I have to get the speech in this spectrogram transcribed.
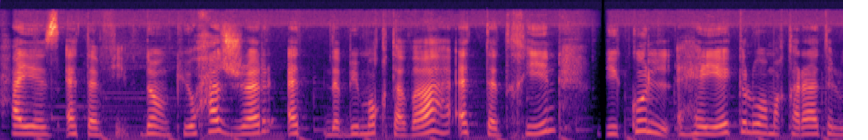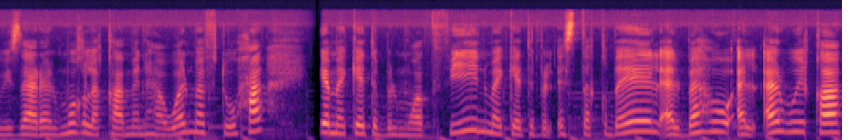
حيز التنفيذ. donc يحجر بمقتضاه التدخين بكل هياكل ومقرات الوزارة المغلقة منها والمفتوحة كمكاتب الموظفين مكاتب الاستقبال البهو الأروقة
